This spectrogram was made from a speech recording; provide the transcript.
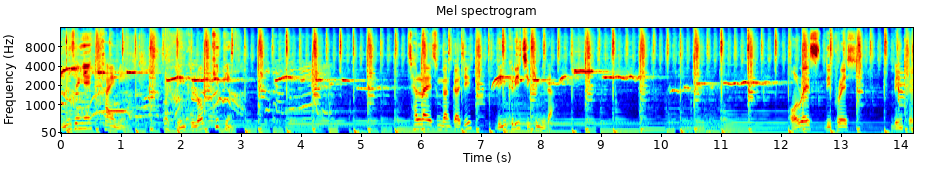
인생의 타이밍 링클로 키핑 찰나의 순간까지 링클이 지킵니다 Always refresh 링클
